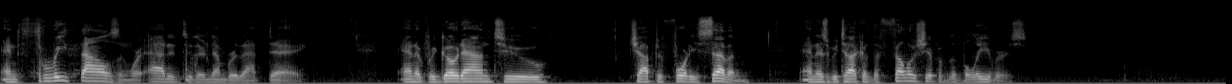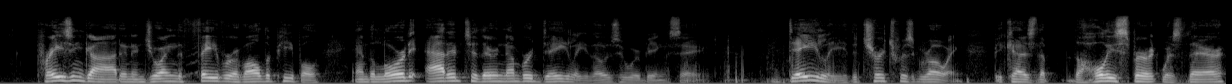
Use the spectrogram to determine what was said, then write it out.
and 3,000 were added to their number that day. And if we go down to chapter 47, and as we talk of the fellowship of the believers, praising God and enjoying the favor of all the people. And the Lord added to their number daily those who were being saved. Daily, the church was growing because the, the Holy Spirit was there.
